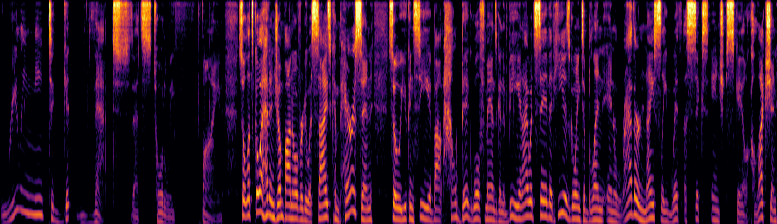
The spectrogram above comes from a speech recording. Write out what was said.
really need to get that. That's totally fine. So let's go ahead and jump on over to a size comparison so you can see about how big Wolfman's going to be, and I would say that he is going to blend in rather nicely with a 6-inch scale collection.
